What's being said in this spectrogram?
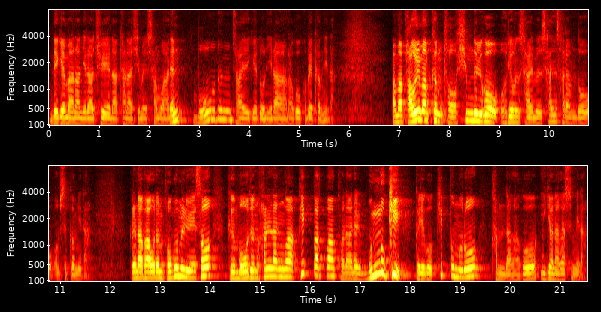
내게만 아니라 주의 나타나심을 사모하는 모든 자에게도니라라고 고백합니다. 아마 바울만큼 더 힘들고 어려운 삶을 산 사람도 없을 겁니다. 그러나 바울은 복음을 위해서 그 모든 환란과 핍박과 고난을 묵묵히 그리고 기쁨으로 감당하고 이겨나갔습니다.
